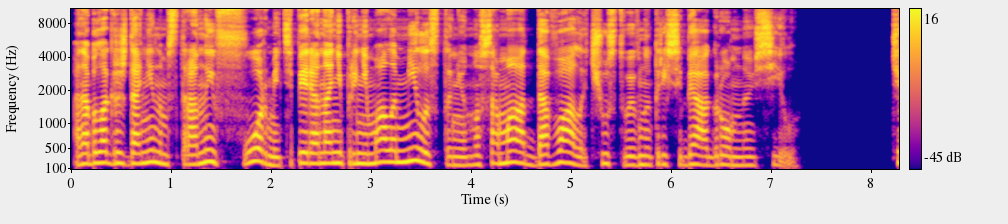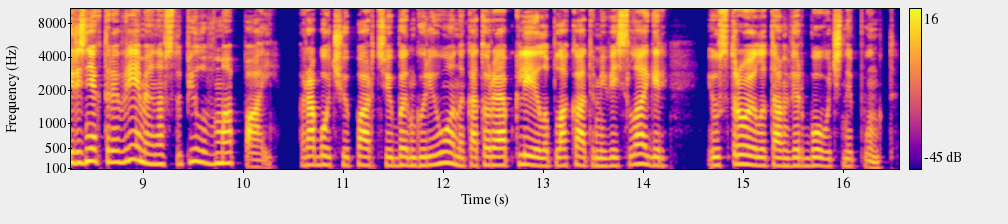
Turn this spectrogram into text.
Она была гражданином страны в форме, теперь она не принимала милостыню, но сама отдавала, чувствуя внутри себя огромную силу. Через некоторое время она вступила в Мапай, рабочую партию Бен-Гуриона, которая обклеила плакатами весь лагерь и устроила там вербовочный пункт.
